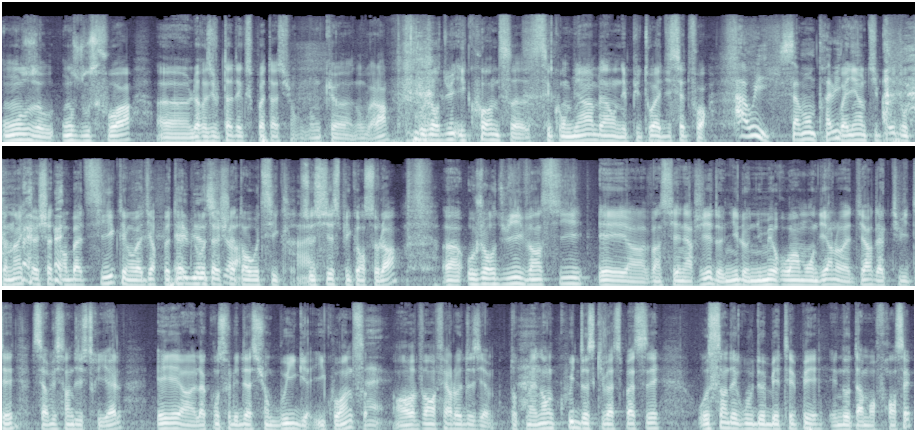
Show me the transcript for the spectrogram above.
11, 11 12 fois euh, le résultat d'exploitation. Donc, euh, donc voilà. Aujourd'hui, Equance, c'est combien? Ben, On est plutôt à 17 fois. Ah oui, ça monte très vite. Vous voyez un petit peu, donc il y en a un qui achète en bas de cycle et on va dire peut-être eh l'autre achète en haut de cycle. Ceci expliquant cela. Euh, aujourd'hui, Vinci et Vinci Énergie est devenu le numéro un mondial, on va dire, d'activité service industriel et la consolidation Bouygues Equance, on va en faire le deuxième. Donc maintenant, quid de ce qui va se passer au sein des groupes de BTP et notamment français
